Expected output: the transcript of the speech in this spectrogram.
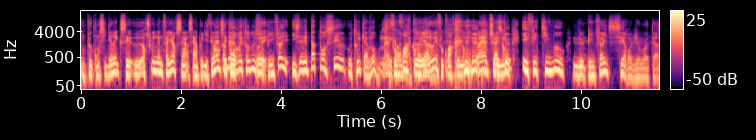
on peut considérer que c'est euh, Earth, Wind and Fire, c'est un, un, peu différent. Attendez, que, retournons sur Pink Floyd, ils n'avaient pas pensé au truc avant. Il faut croire que, oui, il faut croire que non. Ouais, Parce que effectivement, le Pink Floyd, c'est Roger Waters.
